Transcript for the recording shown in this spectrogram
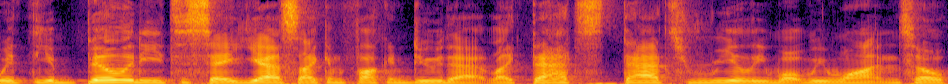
with the ability to say yes, I can fucking do that. Like that's that's really what we want. And so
